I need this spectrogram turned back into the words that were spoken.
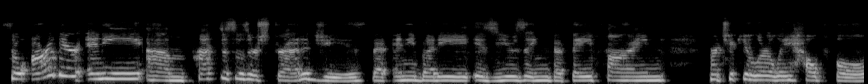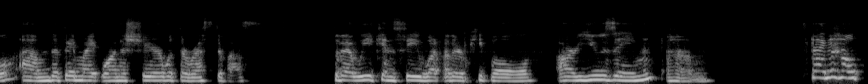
So are there any um, practices or strategies that anybody is using that they find particularly helpful um, that they might want to share with the rest of us so that we can see what other people are using um, to kind of help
